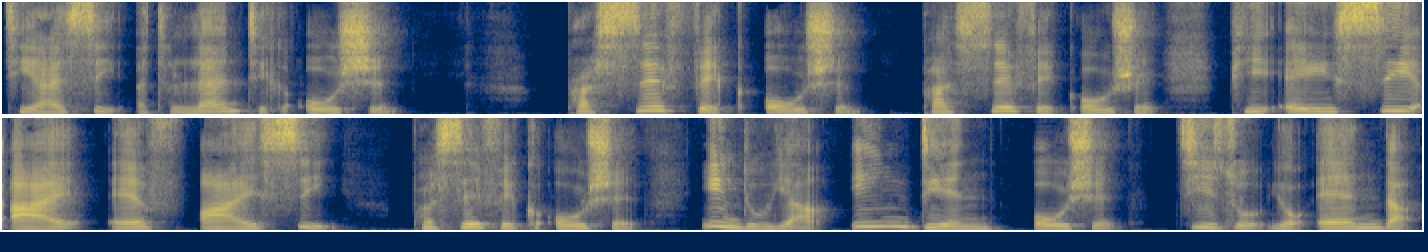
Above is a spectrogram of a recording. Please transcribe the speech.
T I C，Atlantic Ocean；Pacific Ocean，Pacific Ocean，P A C I F I C，Pacific Ocean；印度洋，Indian Ocean，记住有 N 的。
